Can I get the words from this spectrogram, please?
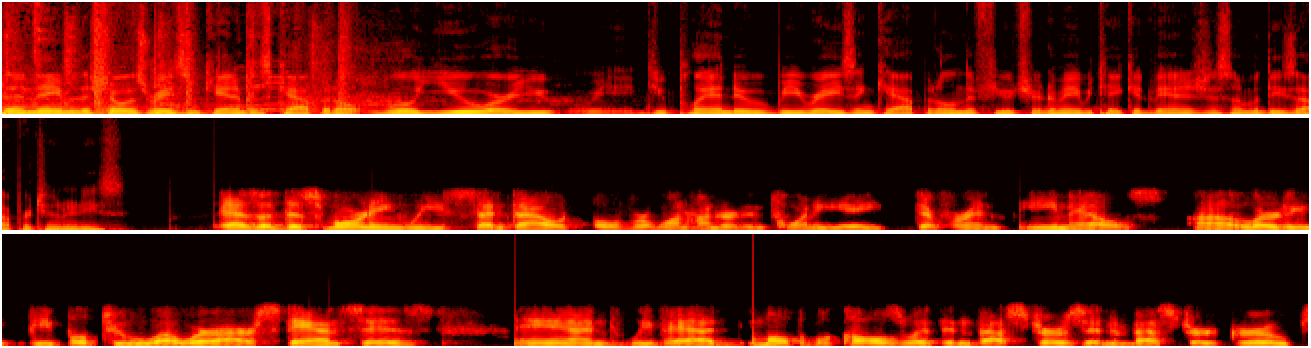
The name of the show is Raising Cannabis Capital. Will you or you do you plan to be raising capital in the future to maybe take advantage of some of these opportunities? As of this morning, we sent out over 128 different emails uh, alerting people to uh, where our stance is. And we've had multiple calls with investors and investor groups,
